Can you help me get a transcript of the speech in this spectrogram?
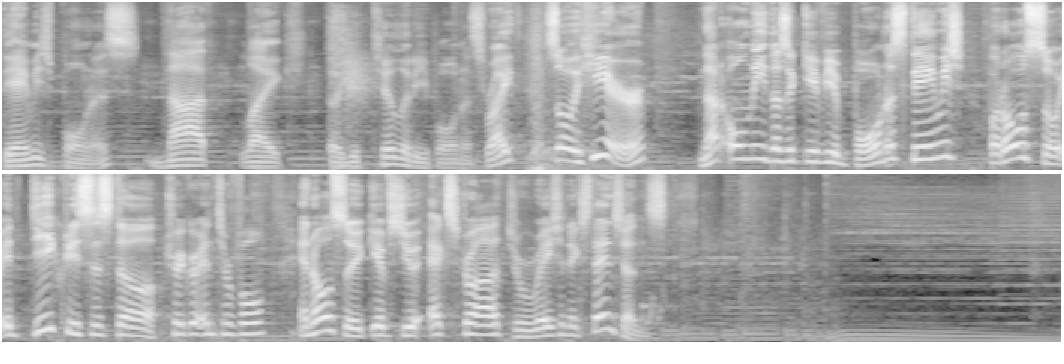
damage bonus, not like the utility bonus, right? So here, not only does it give you bonus damage, but also it decreases the trigger interval, and also it gives you extra duration extensions.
